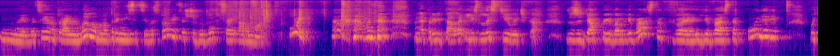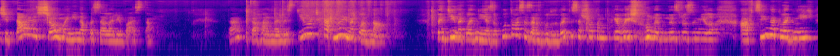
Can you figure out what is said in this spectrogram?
Ну, якби це є натуральне мило, воно три місяці вистоюється, щоб був цей аромат. Ой! Привітала листівочка. Дуже дякую вам, Лівеста, в Лівеста кольорі. Почитаю, що мені написала Лівеста. Так, така гарна листівочка, ну і накладна. В тантій накладній я запуталася, зараз буду дивитися, що там таке вийшло, не, не зрозуміло. А в цій накладній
